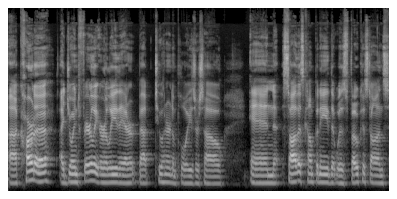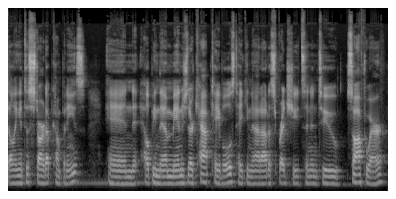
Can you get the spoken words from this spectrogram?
uh, Carta, I joined fairly early. They are about 200 employees or so, and saw this company that was focused on selling into startup companies and helping them manage their cap tables, taking that out of spreadsheets and into software.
